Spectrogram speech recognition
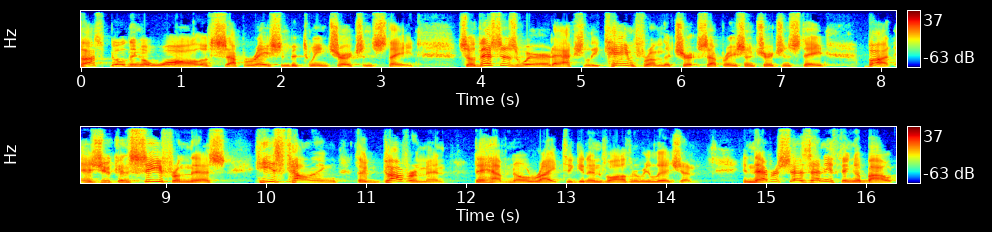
thus building a wall of separation between church and state. So, this is where it actually came from the church, separation of church and state. But as you can see from this, he's telling the government they have no right to get involved in religion. It never says anything about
